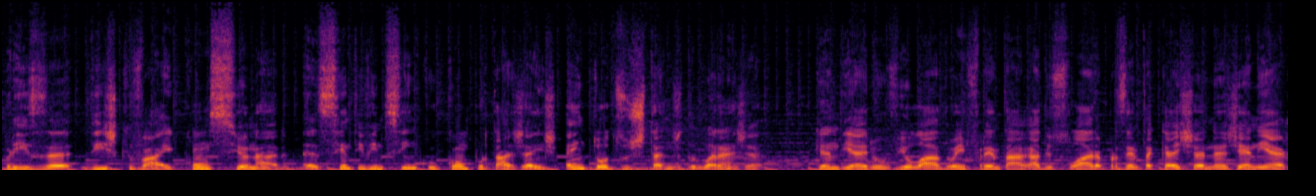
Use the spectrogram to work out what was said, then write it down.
Brisa diz que vai concessionar a 125 com portagens em todos os stands de laranja. Candeeiro violado em frente à Rádio Solar apresenta queixa na GNR.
